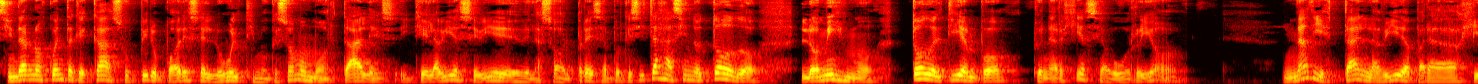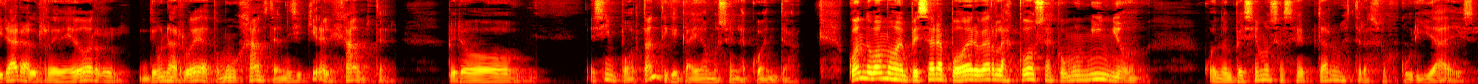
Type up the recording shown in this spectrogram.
sin darnos cuenta que cada suspiro podría ser lo último, que somos mortales y que la vida se vive de la sorpresa, porque si estás haciendo todo lo mismo todo el tiempo, tu energía se aburrió. Nadie está en la vida para girar alrededor de una rueda como un hámster, ni siquiera el hámster. Pero es importante que caigamos en la cuenta. ¿Cuándo vamos a empezar a poder ver las cosas como un niño? Cuando empecemos a aceptar nuestras oscuridades,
